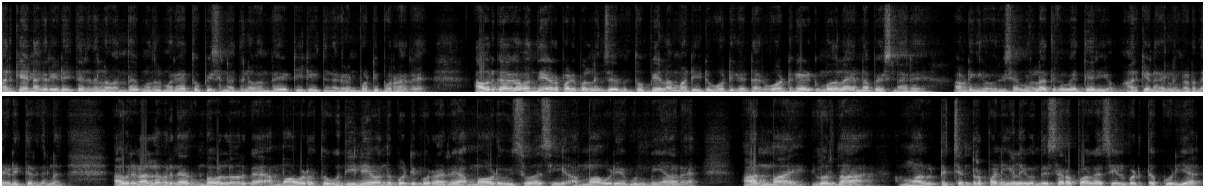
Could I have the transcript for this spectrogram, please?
ஆர்கே நகர் இடைத்தேர்தலில் வந்து முதல் முறையாக தொப்பி சின்னத்தில் வந்து டிடிவி தினகரன் போட்டி போடுறாரு. அவருக்காக வந்து எடப்பாடி பழனிசாமி தொப்பியெல்லாம் மாட்டிக்கிட்டு ஓட்டு கேட்டார். ஓட்டு கேட்கும் போதெல்லாம் என்ன பேசினார்? அப்படிங்கிற ஒரு விஷயம் எல்லாத்துக்குமே தெரியும். ஆர்கே நகரில் நடந்த இடைத்தேர்தலில். அவர் நல்லவருங்க ரொம்ப வல்லவருங்க. அம்மாவோட தொகுதியிலே வந்து போட்டி போடுறாரு. அம்மாவோட விசுவாசி அம்மாவுடைய உண்மையான ஆன்மா இவர்தான். அம்மா விட்டு சென்ற பணிகளை வந்து சிறப்பாக செயல்படுத்தக்கூடிய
